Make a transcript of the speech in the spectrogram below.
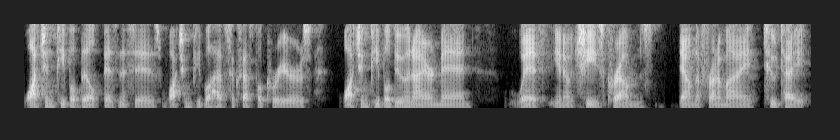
watching people build businesses, watching people have successful careers, watching people do an Ironman with you know cheese crumbs down the front of my too tight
